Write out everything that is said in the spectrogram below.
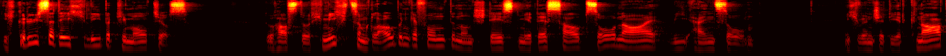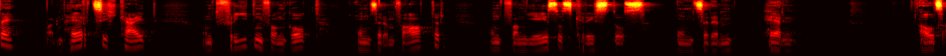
Ich grüße dich, lieber Timotheus. Du hast durch mich zum Glauben gefunden und stehst mir deshalb so nahe wie ein Sohn. Ich wünsche dir Gnade, Barmherzigkeit und Frieden von Gott, unserem Vater, und von Jesus Christus, unserem Herrn. Also,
